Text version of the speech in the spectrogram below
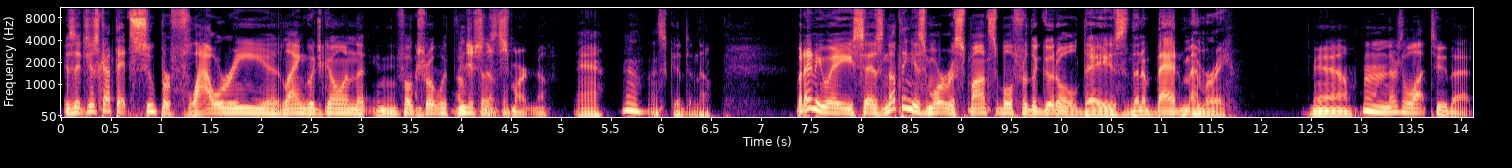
Is it just got that super flowery uh, language going that folks wrote with? I'm just not smart enough. Yeah, well, that's good to know. But anyway, he says nothing is more responsible for the good old days than a bad memory. Yeah, hmm, there's a lot to that.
